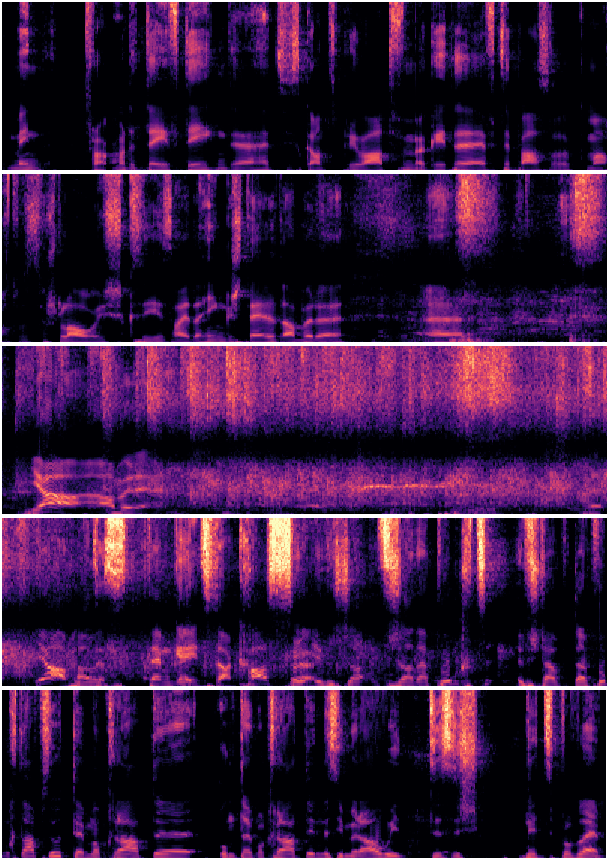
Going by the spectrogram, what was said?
ich meine, frag mal den Dave Degen, der hat sein ganzes Privatvermögen in der FC Basel gemacht, was so schlau ist, war, sei dahingestellt, aber äh, äh, ja, aber äh, ja, aber, aber das, dem geht es da Kasse. Ich, ich verstehe, den Punkt, ich verstehe den Punkt absolut. Demokraten und Demokratinnen sind wir alle. Das ist nicht das Problem.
